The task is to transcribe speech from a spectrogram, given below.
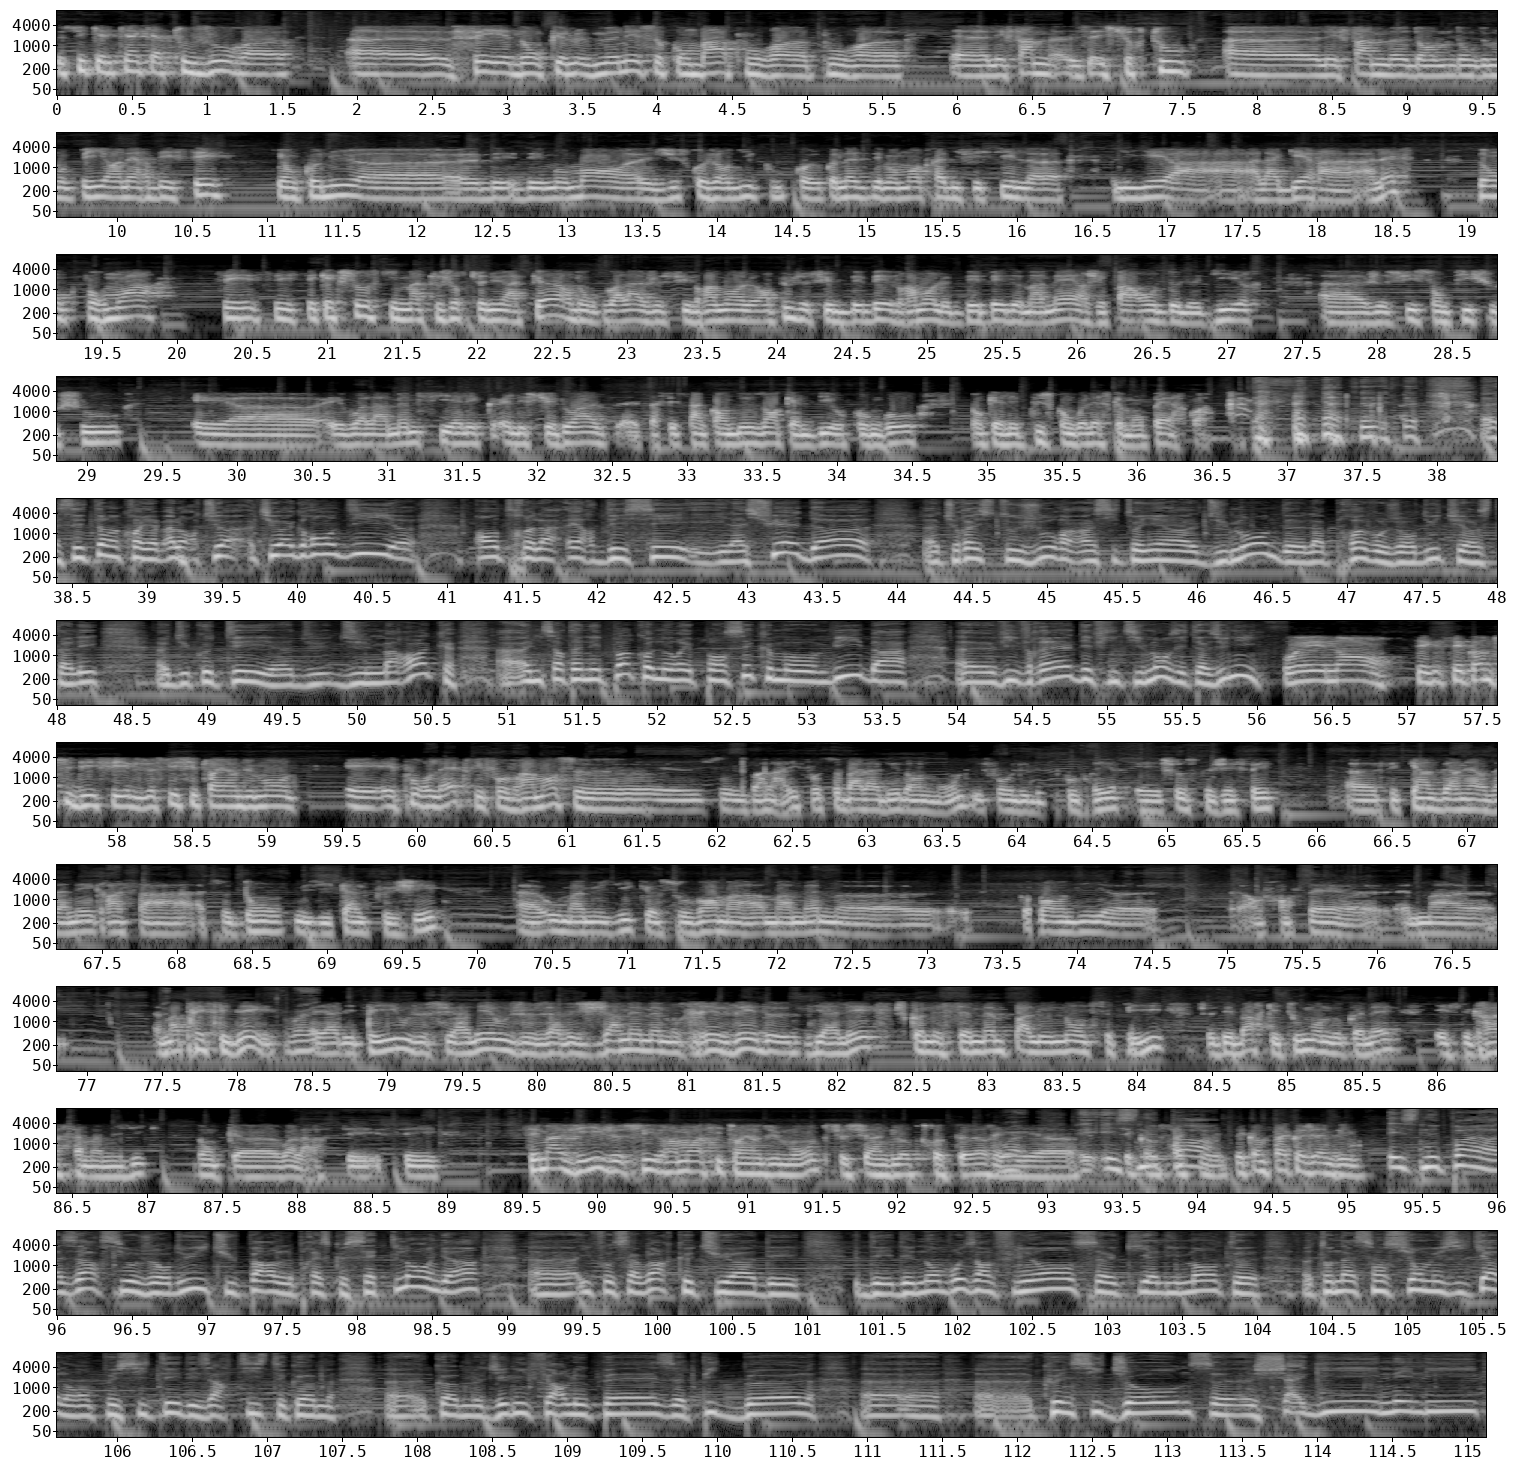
Je suis, quelqu'un qui a toujours euh, euh, fait donc mener ce combat pour euh, pour euh, les femmes et surtout les femmes dans, donc de mon pays en RDC qui ont connu des, des, moments jusqu'aujourd'hui connaissent des moments très difficiles liés à, à, la guerre à, à l'est. Donc pour moi, c'est quelque chose qui m'a toujours tenu à cœur. Donc voilà, je suis vraiment, en plus je suis le bébé, vraiment le bébé de ma mère. J'ai pas honte de le dire. Euh, je suis son petit chouchou. Et, euh, et, voilà, même si elle est, elle est suédoise, ça fait 52 ans qu'elle vit au Congo, donc elle est plus congolaise que mon père, quoi. C'était incroyable. Alors, tu as, tu as grandi euh, entre la RDC et la Suède. Hein. Euh, tu restes toujours un citoyen du monde. La preuve, aujourd'hui, tu es installé euh, du côté du, du, Maroc. À une certaine époque, on aurait pensé que Mohombi bah, vivrait définitivement aux États-Unis. Oui, non, c'est comme tu dis, Phil, je suis citoyen du monde. Et, et, pour l'être, il faut vraiment se, se, voilà, il faut se balader dans le monde, il faut le découvrir. Et chose que j'ai fait euh, ces 15 dernières années grâce à, à ce don musical que j'ai, euh, où ma musique souvent m'a même, euh, comment on dit euh, en français, euh, elle m'a elle m'a précédé. Il y a des pays où je suis allé où je n'avais jamais même rêvé d'y aller. Je connaissais même pas le nom de ce pays. Je débarque et tout le monde me connaît et c'est grâce à ma musique. Donc euh, voilà, c'est c'est ma vie. Je suis vraiment un citoyen du monde. Je suis un globe-trotteur et, euh, c'est comme, comme, ça que j'aime vivre. Et ce n'est pas un hasard si aujourd'hui tu parles presque cette langue. Hein. Euh, il faut savoir que tu as des, des, des, nombreuses influences qui alimentent euh, ton ascension musicale. On peut citer des artistes comme, euh, comme Jennifer Lopez, Pitbull, Quincy Jones, Shaggy, Nelly,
